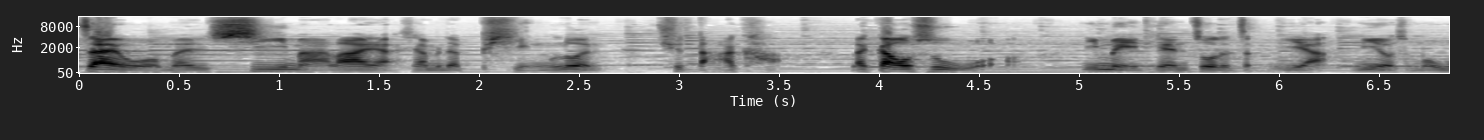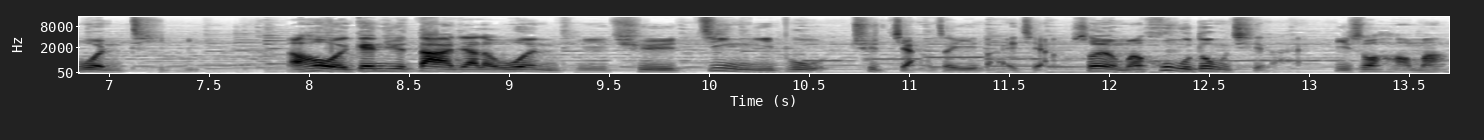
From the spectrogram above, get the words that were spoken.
在我们喜马拉雅下面的评论去打卡，来告诉我你每天做的怎么样，你有什么问题，然后我根据大家的问题去进一步去讲这一百讲，所以我们互动起来，你说好吗？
